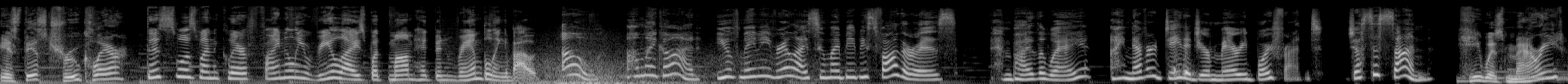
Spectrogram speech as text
Is this true, Claire? This was when Claire finally realized what mom had been rambling about. Oh, oh my god. You've made me realize who my baby's father is. And by the way, I never dated your married boyfriend, just his son. He was married?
